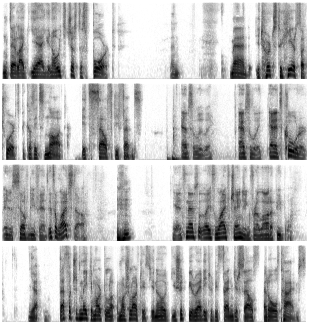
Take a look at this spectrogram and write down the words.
and they're like, yeah, you know, it's just a sport. And man, it hurts to hear such words because it's not. It's self-defense. Absolutely. Absolutely. At its core, it is self defense. It's a lifestyle. Mm-hmm. Yeah, it's an absolute, it's life changing for a lot of people. Yeah, that's what should make a martial, a martial artist. You know, you should be ready to defend yourself at all times.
